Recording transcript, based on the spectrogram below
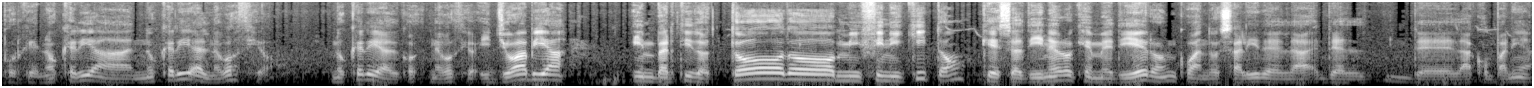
porque no quería, no quería el negocio, no quería el negocio. Y yo había invertido todo mi finiquito, que es el dinero que me dieron cuando salí de la, de la compañía.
